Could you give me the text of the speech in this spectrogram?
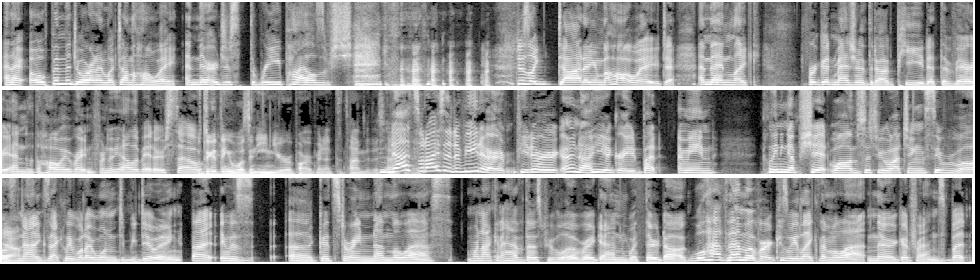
And I open the door and I look down the hallway, and there are just three piles of shit, just like dotting the hallway, and then like. For good measure, the dog peed at the very end of the hallway, right in front of the elevator. So It's a good thing it wasn't in your apartment at the time of this. happened. that's what I said to Peter. Peter, oh, I know he agreed, but I mean, cleaning up shit while I'm supposed to be watching Super Bowl Yeah. is not exactly what I wanted to be doing. But it was a good story nonetheless. We're not going to have those people over again with their dog. We'll have them over because we like them a lot and they're good friends. But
